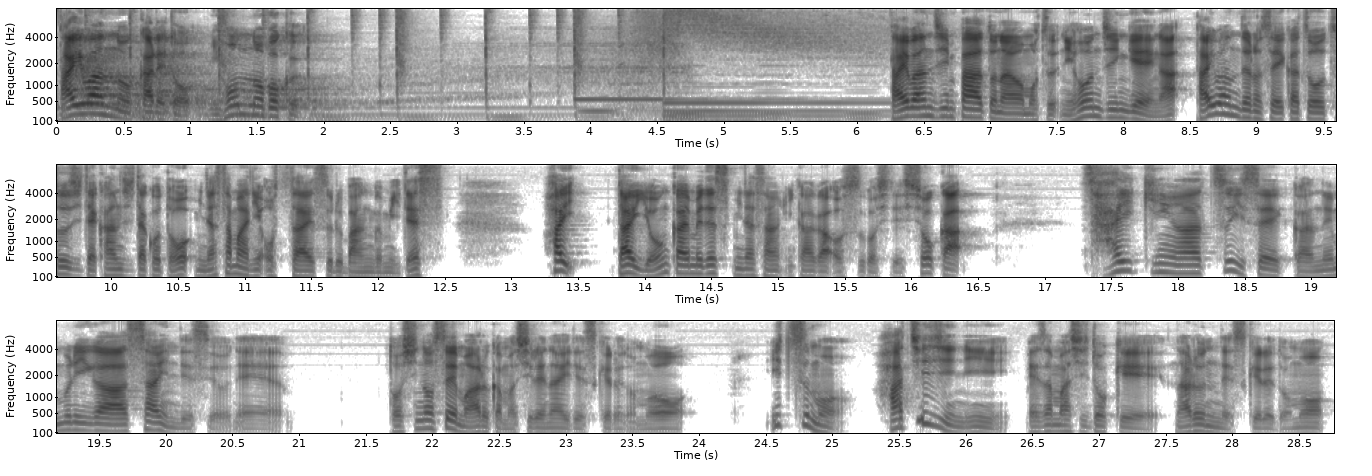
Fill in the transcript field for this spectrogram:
台湾の彼と日本の僕。台湾人パートナーを持つ日本人芸が台湾での生活を通じて感じたことを皆様にお伝えする番組です。はい第4回目です。皆さんいかがお過ごしでしょうか？最近暑いせいか眠りが浅いんですよね。年のせいもあるかもしれないですけれどもいつも8時に目覚まし時計鳴るんですけれども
